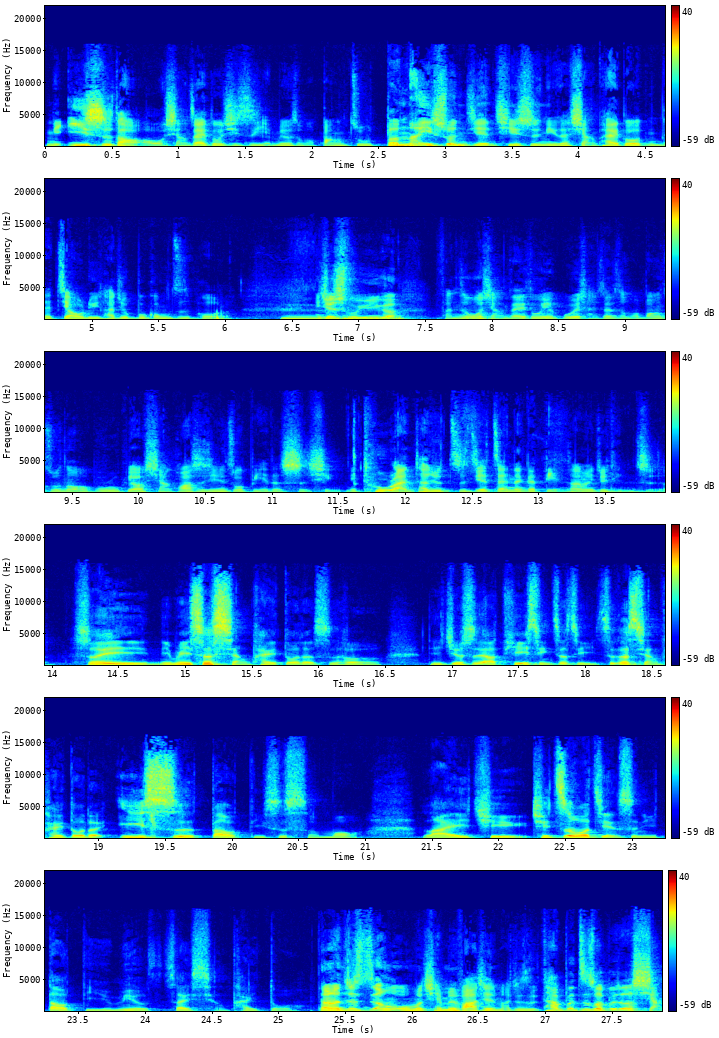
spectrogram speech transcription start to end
你意识到哦，我想再多其实也没有什么帮助的那一瞬间，其实你的想太多，你的焦虑它就不攻自破了。嗯你就处于一个，反正我想再多也不会产生什么帮助，那我不如不要想，花时间做别的事情。你突然它就直接在那个点上面就停止了。所以你每次想太多的时候，你就是要提醒自己，这个想太多的意识到底是什么，来去去自我检视，你到底有没有在想太多。当然，就是像我们前面发现嘛，就是他不之所以被说想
